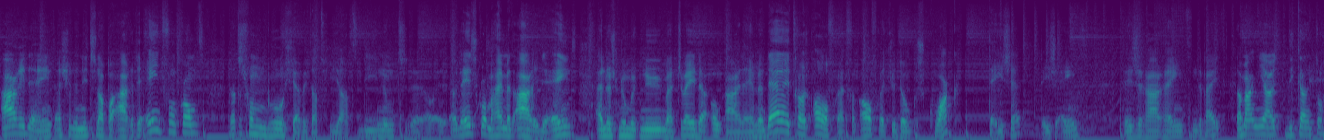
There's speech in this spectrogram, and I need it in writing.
Ari de Eend, als jullie niet snappen waar Ari de Eend van komt, dat is van mijn broertje heb ik dat gehad. Die noemt, uh, ineens kwam hij met Ari de Eend. En dus noem ik nu mijn tweede ook Ari de Eend. Mijn derde trouwens Alfred, van Alfred Jodokus Kwak. Deze, deze eend. Deze rare eend in de bijt. Dat maakt niet uit, die kan ik toch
